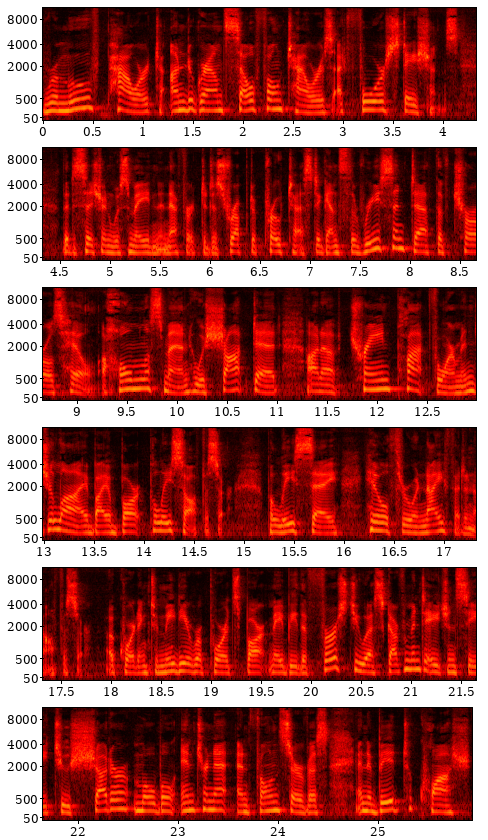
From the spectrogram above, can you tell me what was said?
removed power to underground cell phone towers at four stations. The decision was made in an effort to disrupt a protest against the recent death of Charles Hill, a homeless man who was shot dead on a train platform in July by a BART police officer. Police say Hill threw a knife at an officer. According to media reports, BART may be the first U.S. government agency to shutter mobile internet and phone service in a bid to quash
